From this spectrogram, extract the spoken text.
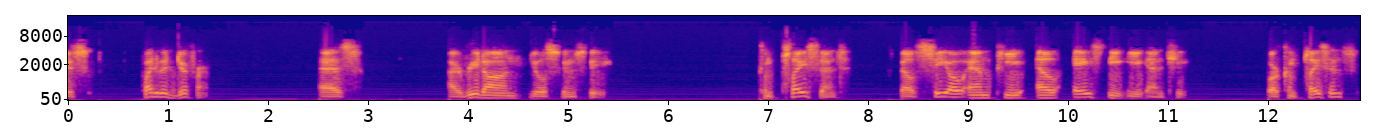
is quite a bit different. As I read on, you'll soon see. Complacent, spelled C-O-M-P-L-A-C-E-N-T, or complacence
